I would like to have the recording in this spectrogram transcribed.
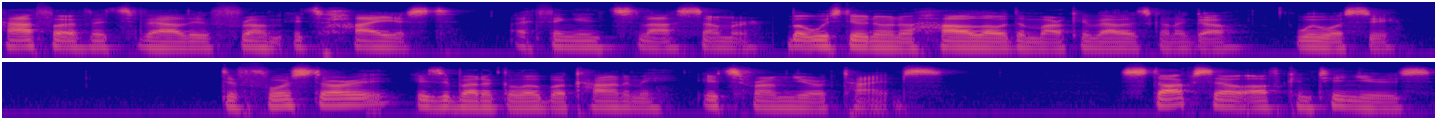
half of its value from its highest I think it's last summer, but we still don't know how low the market value is going to go. We will see. The fourth story is about a global economy. It's from New York Times. Stock sell-off continues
